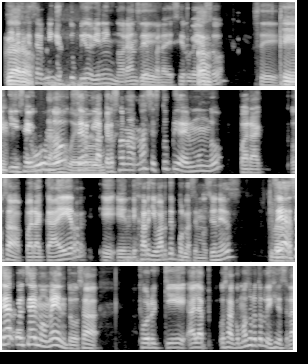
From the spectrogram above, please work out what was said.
Claro. tienes que ser bien estúpido y bien ignorante Sí. para decirle Ah. eso. Sí. Y, segundo, ser la persona más estúpida del mundo para, o sea, para caer eh, en dejar llevarte por las emociones, sea, Claro. sea cual sea el momento, o sea, porque a la, o sea, como hace un rato le dijiste, a la,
